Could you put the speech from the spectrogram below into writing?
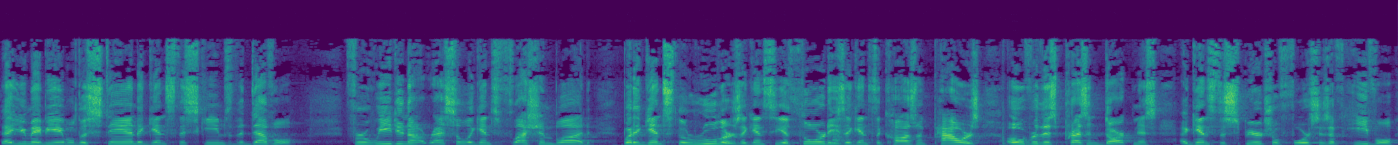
That you may be able to stand against the schemes of the devil. For we do not wrestle against flesh and blood, but against the rulers, against the authorities, against the cosmic powers over this present darkness, against the spiritual forces of evil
